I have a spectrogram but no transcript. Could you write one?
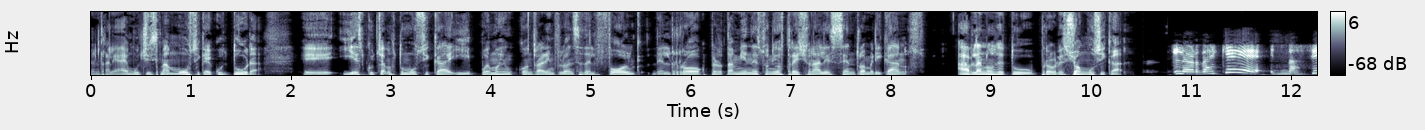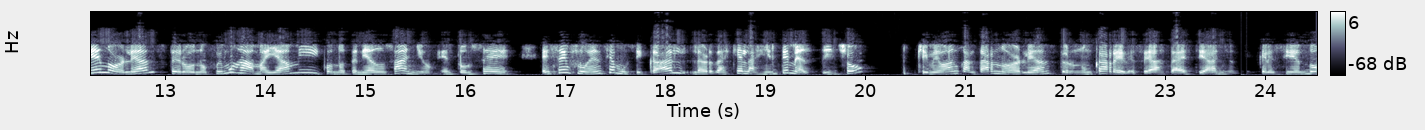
en realidad hay muchísima música y cultura. Eh, y escuchamos tu música y podemos encontrar influencias del folk, del rock, pero también de sonidos tradicionales centroamericanos. Háblanos de tu progresión musical la verdad es que nací en Orleans, pero nos fuimos a Miami cuando tenía dos años. Entonces, esa influencia musical, la verdad es que la gente me ha dicho que me iba a encantar Nueva Orleans, pero nunca regresé hasta este año. Creciendo,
